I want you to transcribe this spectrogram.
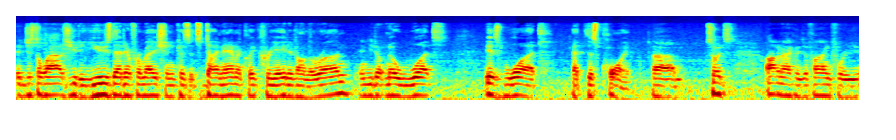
It just allows you to use that information because it's dynamically created on the run and you don't know what is what at this point. Um, so it's automatically defined for you.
